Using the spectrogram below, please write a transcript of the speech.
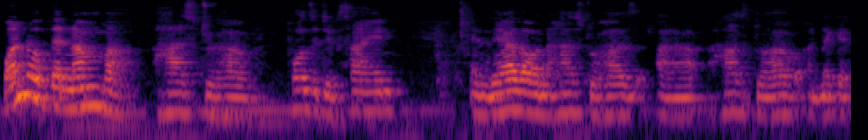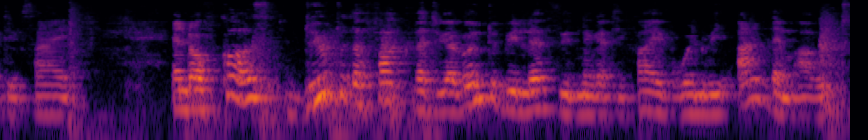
one of the number has to have positive sign and the other one has to has uh, has to have a negative sign. And of course, due to the fact that we are going to be left with negative 5 when we add them out,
